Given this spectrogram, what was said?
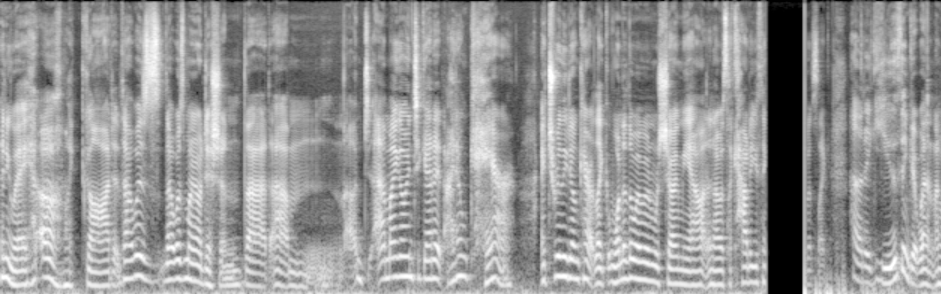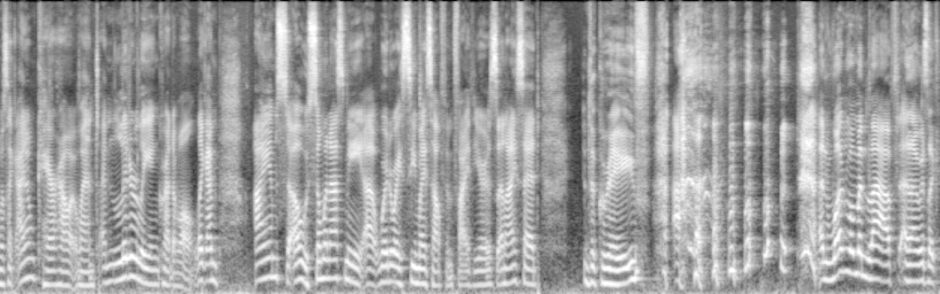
Anyway, oh my god, that was that was my audition. That um, am I going to get it? I don't care. I truly don't care. Like one of the women was showing me out, and I was like, "How do you think?" "How did you think it went?" And I was like, "I don't care how it went. I'm literally incredible. Like I'm, I am so." Oh, someone asked me, uh, "Where do I see myself in five years?" And I said, "The grave." and one woman laughed, and I was like,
